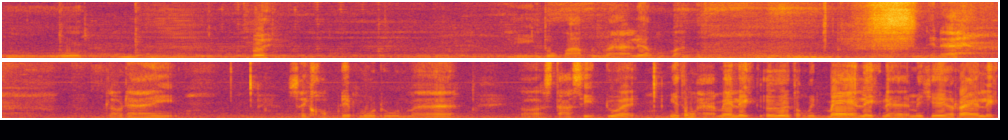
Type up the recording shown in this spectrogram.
โอ้โหเฮ้ยไอ้ตัววาร์ปมันมาหาเรื่องผมอะเดี๋ยวนะ เราได้ไซคอปเดฟโมดูลมาเอ่อ สตาร์ซีดด้วยเนี่ยต้องหาแม่เหล็ก เออ ต้องเป็นแม่เหล็กนะฮะ ไม่ใช่แร่เหล็ก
